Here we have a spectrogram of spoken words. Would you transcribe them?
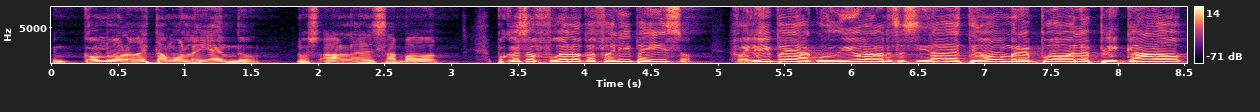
en cómo lo que estamos leyendo nos habla del Salvador? Porque eso fue lo que Felipe hizo. Felipe acudió a la necesidad de este hombre, pudo haberle explicado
